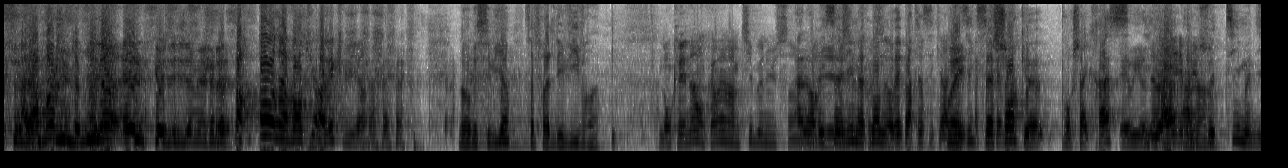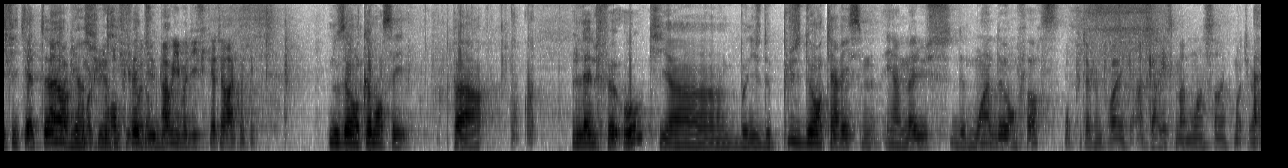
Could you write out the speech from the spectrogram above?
C'est Alors le moi, je plus te vilain elfe que j'ai jamais Je fait. ne pars pas en aventure avec lui. Hein. Non, mais c'est bien, ça fera de les vivre. Donc les nains ont quand même un petit bonus. hein. Alors, il s'agit maintenant de répartir ces caractéristiques, Oui, sachant que pour chaque race, Eh oui, il y a un- petit modificateur Ah, bien qui sûr. fait du Ah oui, modificateur à côté. Nous allons commencer par l'elfe haut, qui a un bonus de plus 2 en charisme et un malus de moins 2 en force, Oh putain, je me prends avec un charisme à moins 5, moi, tu vois.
